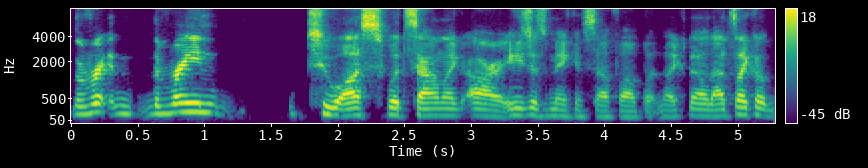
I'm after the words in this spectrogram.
the ra- the rain to us would sound like all right, he's just making stuff up, but like no, that's like a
